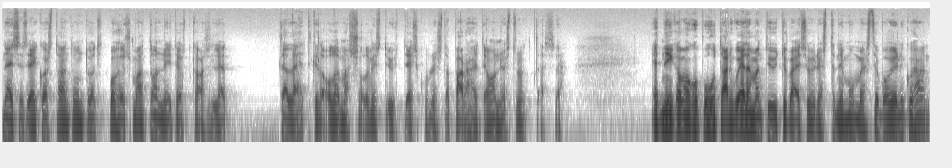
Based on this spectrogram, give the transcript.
näissä seikoista on tuntuu, että Pohjoismaat on niitä, jotka on sille, tällä hetkellä olemassa olevista yhteiskunnista parhaiten onnistunut tässä. Et niin kauan kun puhutaan niin elämäntyytyväisyydestä, niin mun mielestä voi niin ihan,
